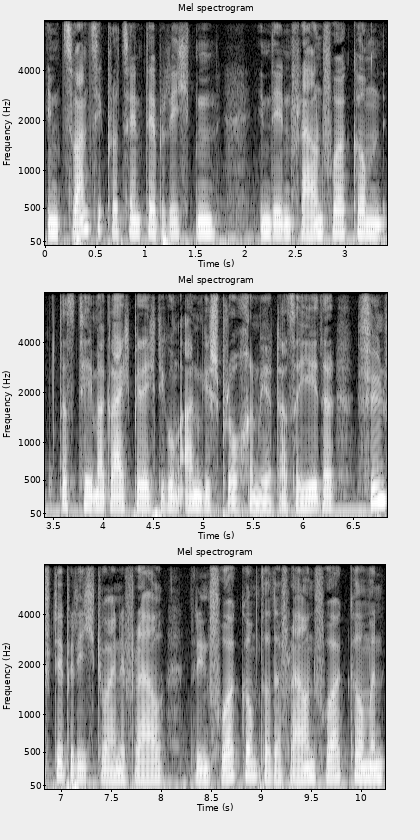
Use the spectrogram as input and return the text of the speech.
in 20 Prozent der Berichten in denen Frauen vorkommen, das Thema Gleichberechtigung angesprochen wird. Also jeder fünfte Bericht, wo eine Frau drin vorkommt oder Frauen vorkommen,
